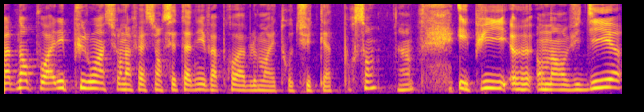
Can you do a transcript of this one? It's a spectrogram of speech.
Maintenant, pour aller plus loin sur l'inflation, cette année va probablement être au-dessus de 4%. Hein. Et puis, euh, on a envie de dire,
